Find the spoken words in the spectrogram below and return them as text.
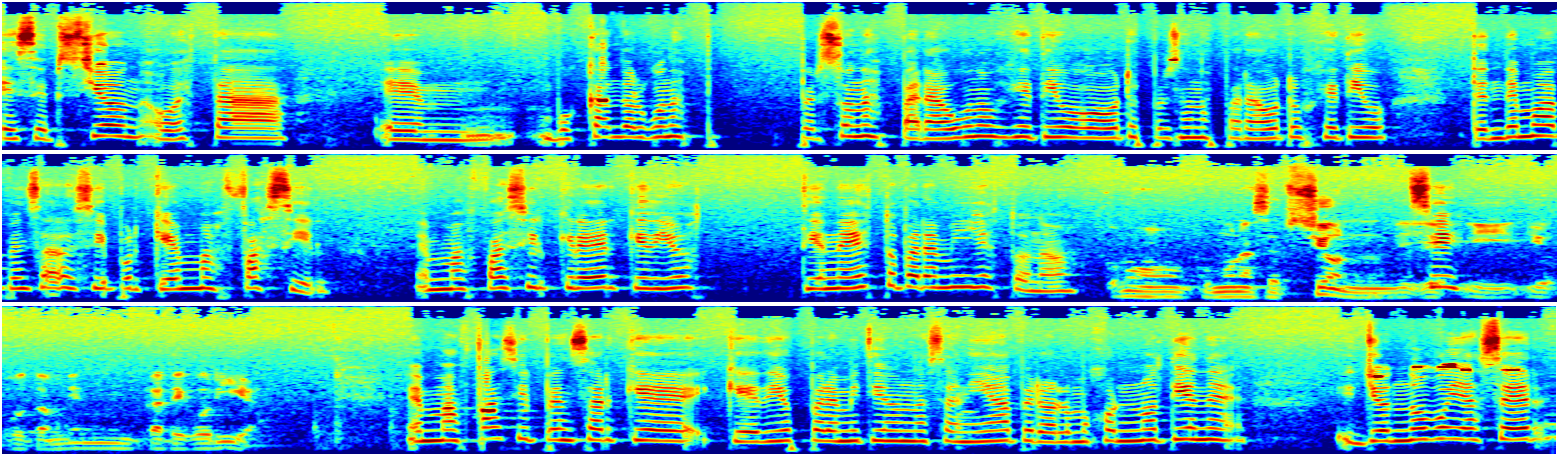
excepción o está em, buscando algunas personas para un objetivo o otras personas para otro objetivo, tendemos a pensar así porque es más fácil. Es más fácil creer que Dios tiene esto para mí y esto no. Como, como una excepción y, o también categoría. Es más fácil pensar que, que Dios para mí tiene una sanidad, pero a lo mejor no tiene, yo no voy a ser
